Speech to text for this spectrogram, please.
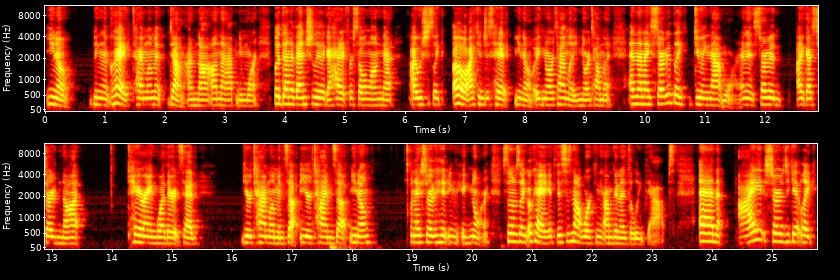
you know, being like, okay, time limit done. I'm not on the app anymore. But then eventually, like, I had it for so long that I was just like, oh, I can just hit, you know, ignore time limit, ignore time limit. And then I started like doing that more. And it started, like, I started not caring whether it said your time limit's up, your time's up, you know? And I started hitting ignore. So I was like, okay, if this is not working, I'm going to delete the apps. And I started to get like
